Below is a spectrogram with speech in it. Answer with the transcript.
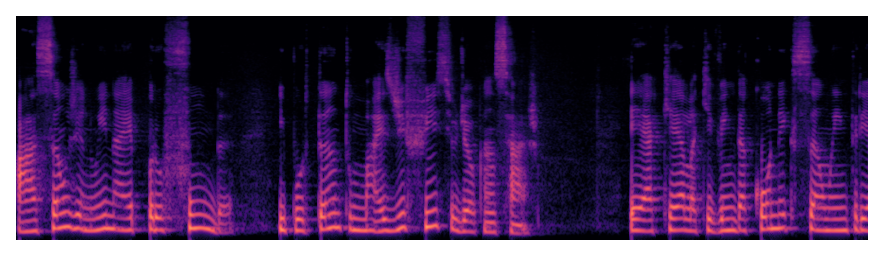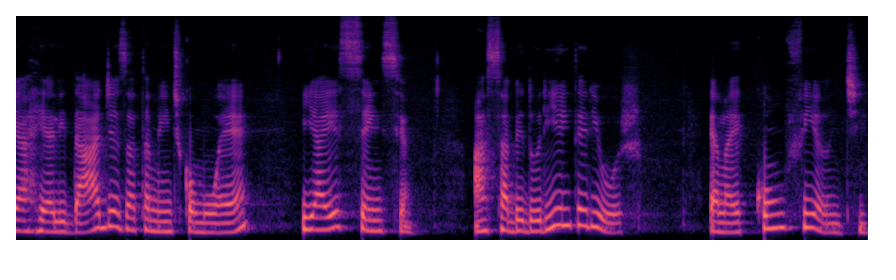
A ação genuína é profunda e, portanto, mais difícil de alcançar é aquela que vem da conexão entre a realidade exatamente como é e a essência, a sabedoria interior. Ela é confiante.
